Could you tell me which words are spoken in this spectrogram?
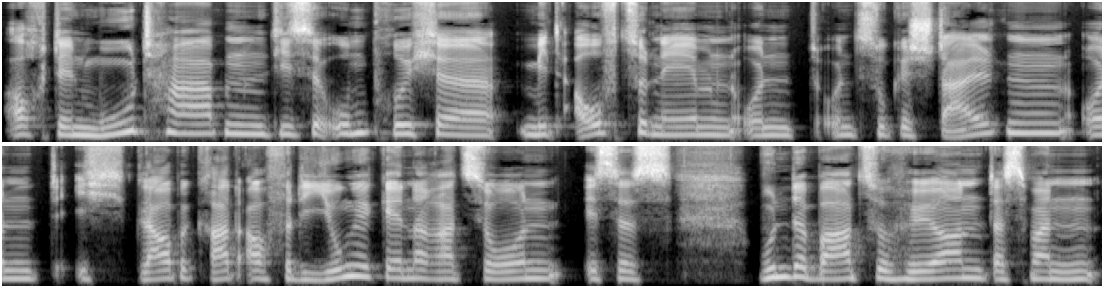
auch den Mut haben, diese Umbrüche mit aufzunehmen und, und zu gestalten. Und ich glaube, gerade auch für die junge Generation ist es wunderbar zu hören, dass man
